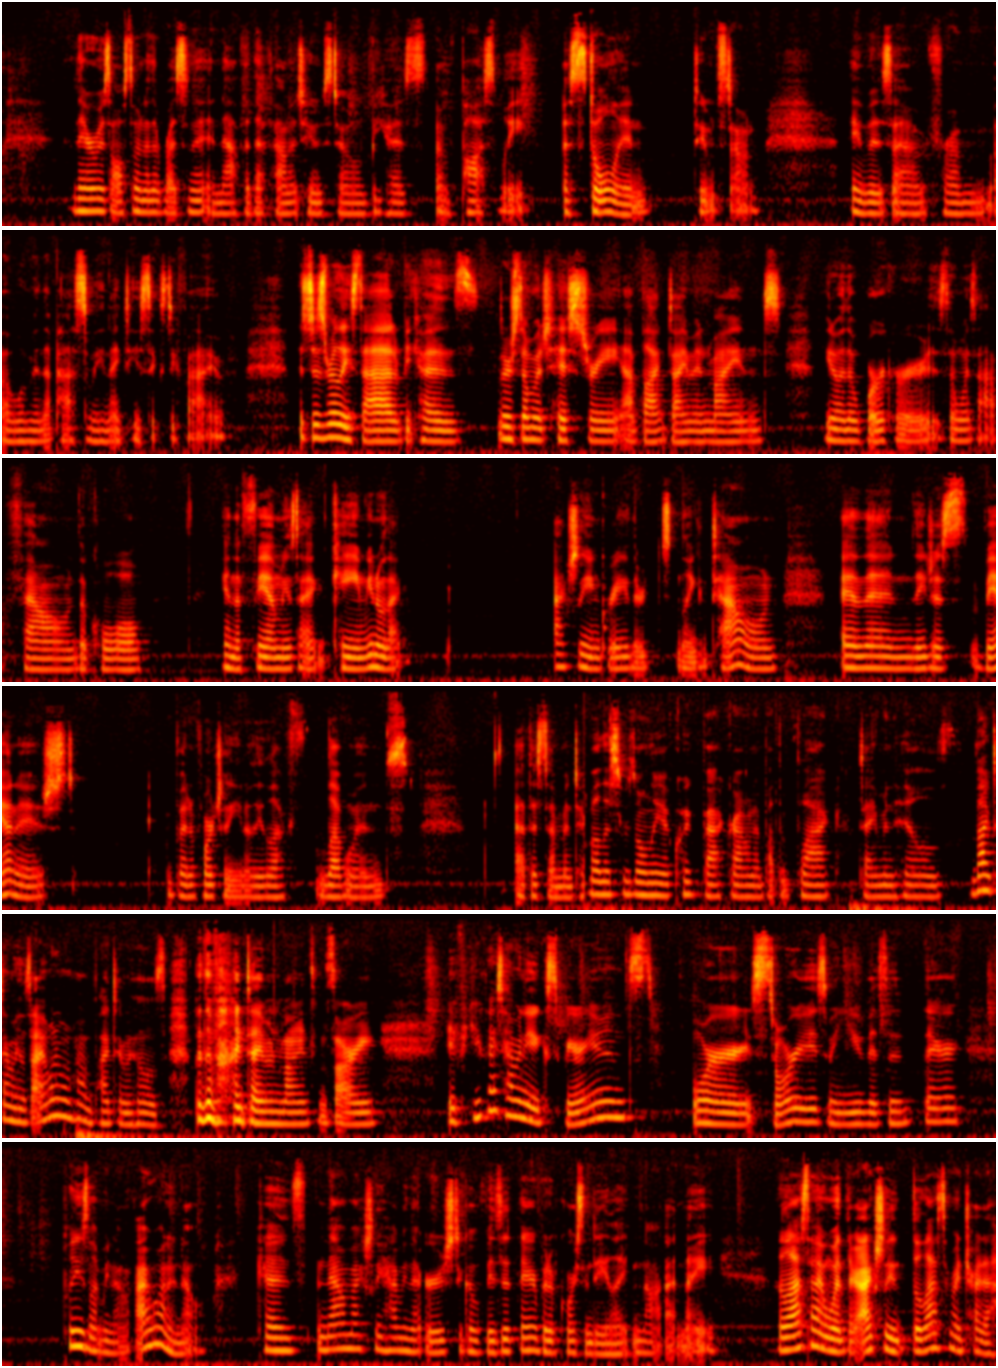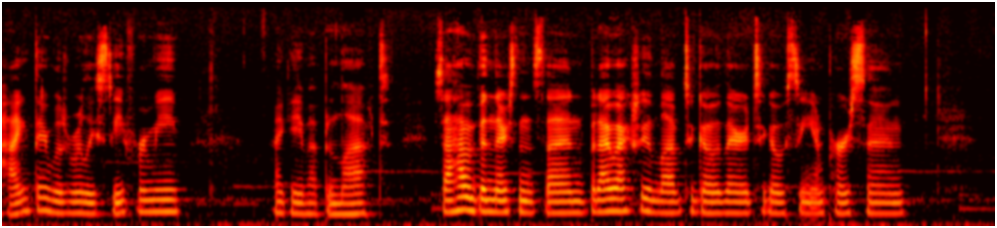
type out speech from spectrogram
There was also another resident in Napa that found a tombstone because of possibly a stolen tombstone. It was uh, from a woman that passed away in 1965. It's just really sad because there's so much history at Black Diamond Mines. You know, the workers, the ones that found the coal, and the families that came, you know, that actually engraved their like town and then they just vanished but unfortunately you know they left loved ones at the cemetery well this was only a quick background about the black diamond hills Black Diamond Hills. I want to find Black Diamond Hills, but the Black Diamond Mines. I'm sorry. If you guys have any experience or stories when you visit there, please let me know. I want to know because now I'm actually having the urge to go visit there, but of course in daylight, not at night. The last time I went there, actually, the last time I tried to hike there was really steep for me. I gave up and left. So I haven't been there since then, but I would actually love to go there to go see in person.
